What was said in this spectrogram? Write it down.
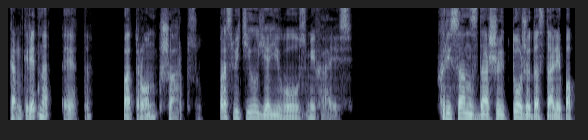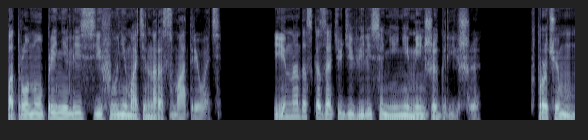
«Конкретно это патрон к Шарпсу», — просветил я его, усмехаясь. Хрисан с Дашей тоже достали по патрону, принялись их внимательно рассматривать. И, надо сказать, удивились они не меньше Гриши. Впрочем,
